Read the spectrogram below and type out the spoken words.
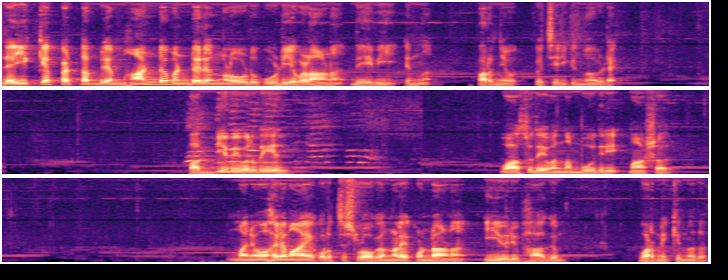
ലയിക്കപ്പെട്ട ബ്രഹ്മാണ്ഡമണ്ഡലങ്ങളോട് കൂടിയവളാണ് ദേവി എന്ന് പറഞ്ഞു വച്ചിരിക്കുന്നു അവിടെ. പദ്യവിവൃതിയിൽ വാസുദേവൻ നമ്പൂതിരി മാഷ് മനോഹരമായ കുറച്ച് ശ്ലോകങ്ങളെ കൊണ്ടാണ് ഈ ഒരു ഭാഗം വർണിക്കുന്നത്.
